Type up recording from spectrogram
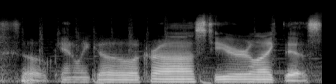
so can we go across here like this?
